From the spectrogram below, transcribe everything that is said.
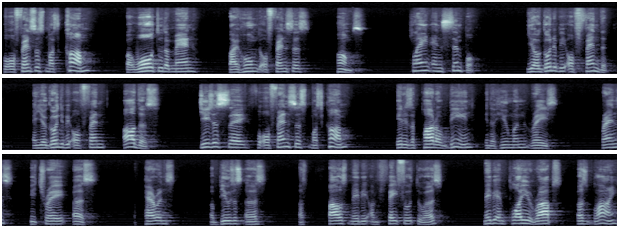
For offenses must come, but woe to the man by whom the offenses comes. Plain and simple. You're going to be offended, and you're going to be offend others. Jesus said, For offenses must come, it is a part of being in the human race. Friends betray us, parents abuses us, a spouse may be unfaithful to us, maybe employee robs us blind,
